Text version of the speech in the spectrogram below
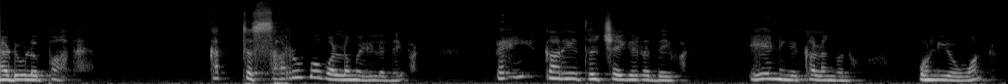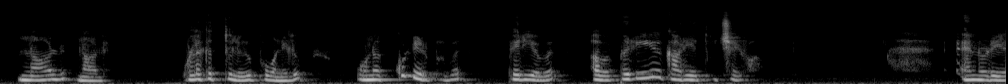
நடுவில் பாதை. கத்த சர்வ வல்லமையுள்ள தெய்வன் பெரிய காரியத்தை செய்கிற தெய்வன் ஏன் நீங்கள் கலங்கணும்? ஒன்னியோவான் நாலு நாலு. உலகத்தில் இருப்பவனிலும் உனக்குள் இருப்பவர் பெரியவர். அவர் பெரிய காரியத்தை செய்வார். என்னுடைய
